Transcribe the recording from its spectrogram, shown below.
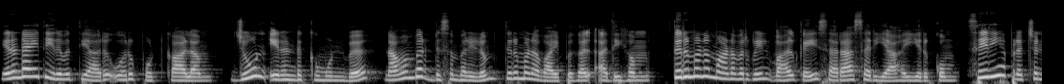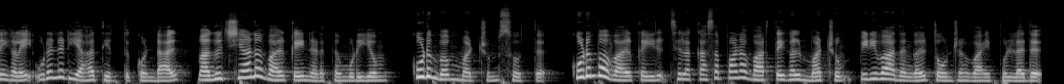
இரண்டாயிரத்தி இருபத்தி ஆறு ஒரு பொற்காலம். ஜூன் இரண்டுக்கு முன்பு நவம்பர் டிசம்பரிலும் திருமண வாய்ப்புகள் அதிகம். திருமணமானவர்களின் வாழ்க்கை சராசரியாக இருக்கும். சிறிய பிரச்சனை பிரச்சனைகளை உடனடியாக தீர்த்து கொண்டால் மகிழ்ச்சியான வாழ்க்கை நடத்த முடியும். குடும்பம் மற்றும் சொத்து. குடும்ப வாழ்க்கையில் சில கசப்பான வார்த்தைகள் மற்றும் பிடிவாதங்கள் தோன்ற வாய்ப்புள்ளது.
